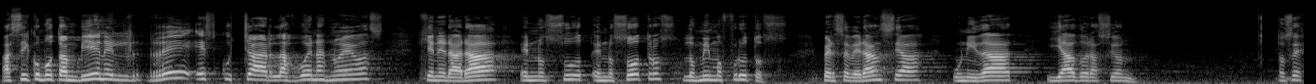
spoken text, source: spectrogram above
Así como también el reescuchar las buenas nuevas generará en, en nosotros los mismos frutos, perseverancia, unidad y adoración. Entonces,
